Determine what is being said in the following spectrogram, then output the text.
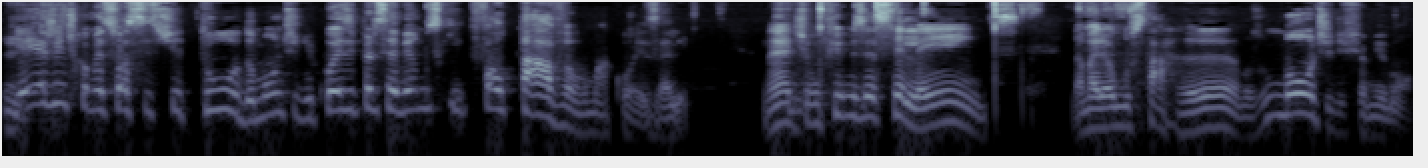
E aí a gente começou a assistir tudo, um monte de coisa, e percebemos que faltava alguma coisa ali. Né? Tinham filmes excelentes, da Maria Augusta Ramos, um monte de filme bom.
